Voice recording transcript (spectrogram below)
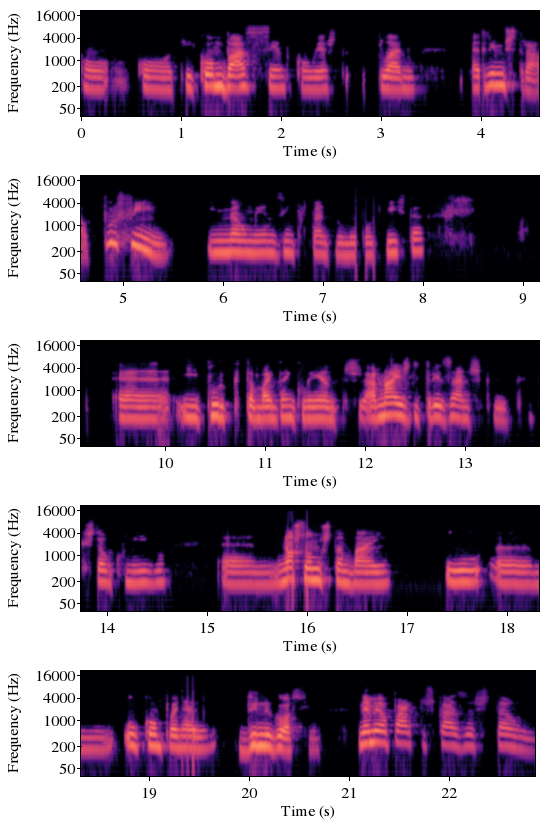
com, com aqui como base sempre com este plano trimestral. Por fim, e não menos importante no meu ponto de vista, uh, e porque também tenho clientes há mais de três anos que, que estão comigo, uh, nós somos também o, um, o companheiro de negócio. Na maior parte dos casos, a gestão,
